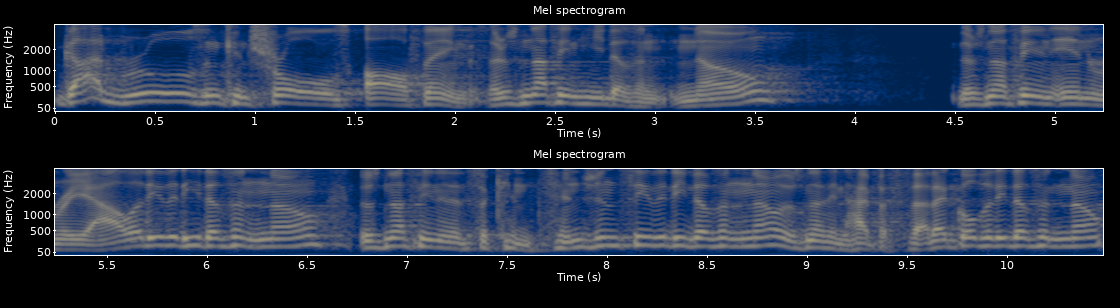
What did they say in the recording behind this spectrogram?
God rules and controls all things. There's nothing He doesn't know. There's nothing in reality that He doesn't know. There's nothing that's a contingency that He doesn't know. There's nothing hypothetical that He doesn't know.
